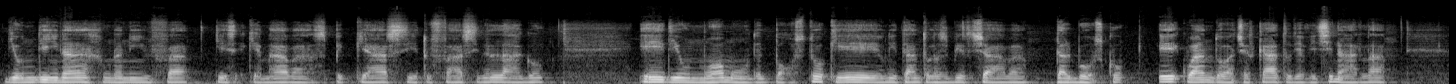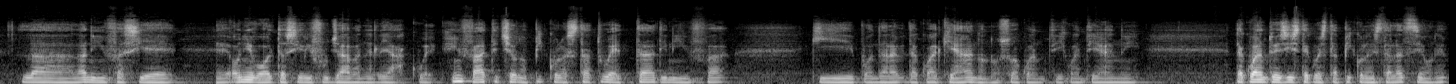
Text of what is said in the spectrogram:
di Ondina, una ninfa che, che amava specchiarsi e tuffarsi nel lago e di un uomo del posto che ogni tanto la sbirciava dal bosco e quando ha cercato di avvicinarla la, la ninfa si è, eh, ogni volta si rifugiava nelle acque. Infatti c'è una piccola statuetta di ninfa, chi può andare da qualche anno, non so quanti, quanti anni, da quanto esiste questa piccola installazione,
